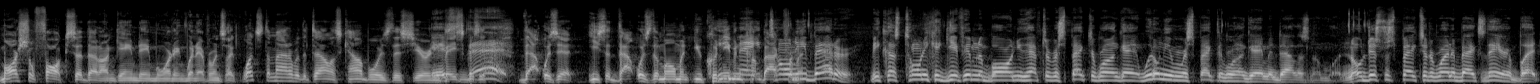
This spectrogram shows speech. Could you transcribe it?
Marshall Faulk said that on game day morning when everyone's like, what's the matter with the Dallas Cowboys this year? And he it's basically that. said, that was it. He said that was the moment you couldn't he even come back Tony from it. Tony better because Tony could give him the ball and you have to respect the run game. We don't even respect the run game in Dallas no more. No disrespect to the running backs there, but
